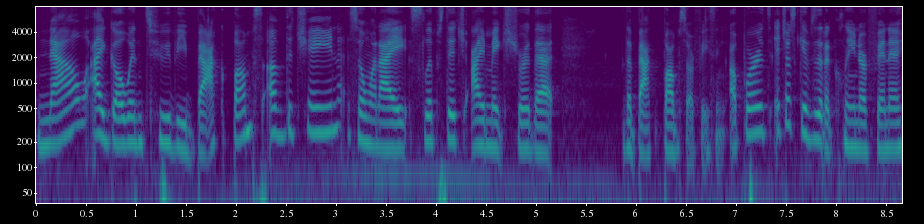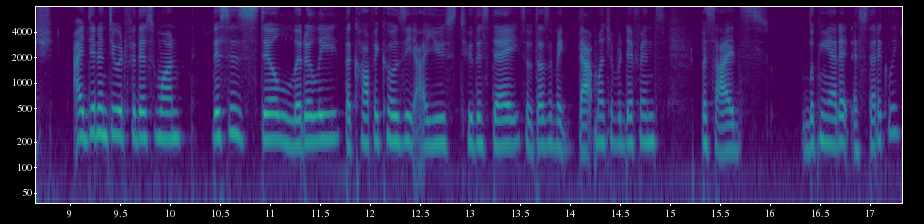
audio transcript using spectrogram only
Now I go into the back bumps of the chain. So when I slip stitch, I make sure that the back bumps are facing upwards. It just gives it a cleaner finish. I didn't do it for this one. This is still literally the coffee cozy I use to this day, so it doesn't make that much of a difference besides looking at it aesthetically.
